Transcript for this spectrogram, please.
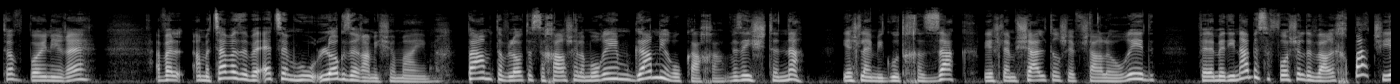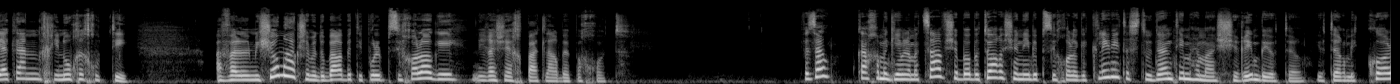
טוב, בואי נראה. אבל המצב הזה בעצם הוא לא גזרה משמיים. פעם טבלאות השכר של המורים גם נראו ככה, וזה השתנה. יש להם איגוד חזק, ויש להם שלטר שאפשר להוריד, ולמדינה בסופו של דבר אכפת שיהיה כאן חינוך איכותי. אבל משום מה, כשמדובר בטיפול פסיכולוגי, נראה שאכפת לה הרבה פחות. וזהו, ככה מגיעים למצב שבו בתואר השני בפסיכולוגיה קלינית הסטודנטים הם העשירים ביותר, יותר מכל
